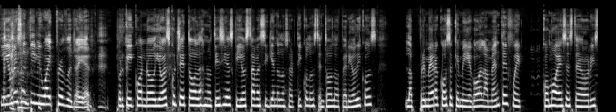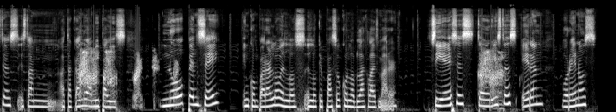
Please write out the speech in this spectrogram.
Que yo me sentí mi white privilege ayer. Porque cuando yo escuché todas las noticias, que yo estaba siguiendo los artículos en todos los periódicos, la primera cosa que me llegó a la mente fue cómo esos terroristas están atacando a mi país. No pensé en compararlo en, los, en lo que pasó con los Black Lives Matter. Si esos terroristas eran morenos,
